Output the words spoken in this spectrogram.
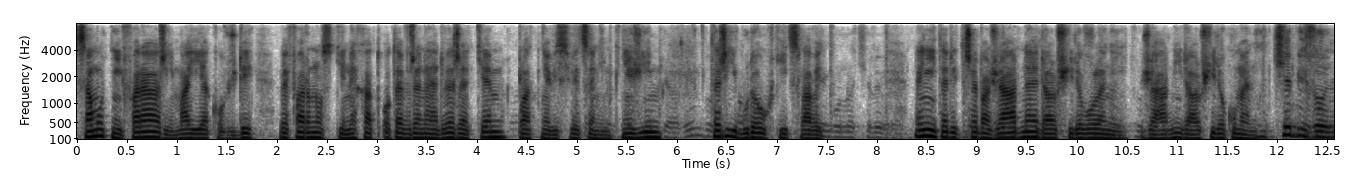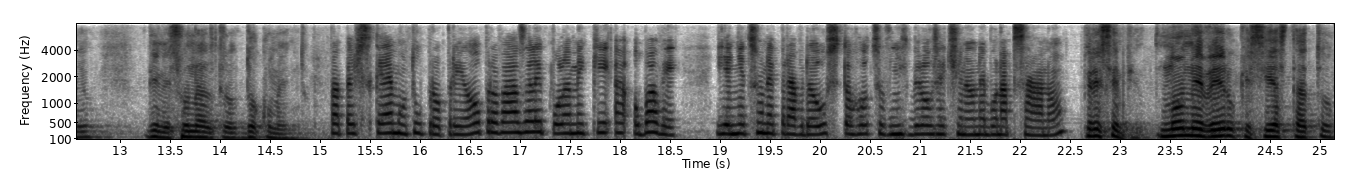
Samotní faráři mají jako vždy ve farnosti nechat otevřené dveře těm platně vysvěceným kněžím, kteří budou chtít slavit. Není tedy třeba žádné další dovolení, žádný další dokument. Papežské motu proprio provázely polemiky a obavy. Je něco nepravdou z toho, co v nich bylo řečeno nebo napsáno? Per esempio, non è vero che sia stato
